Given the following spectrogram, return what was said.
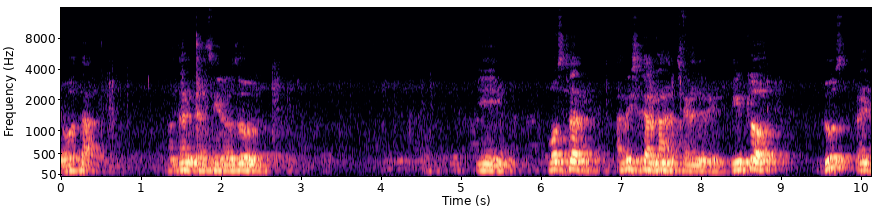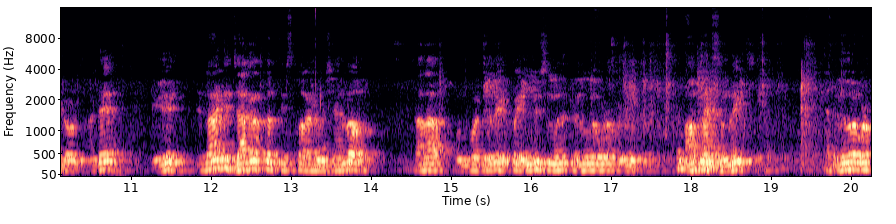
యువత అందరం కలిసి ఈరోజు ఈ పోస్టర్ ఆవిష్కరణ చేయడం జరిగింది. దీంట్లో డూస్ అండ్ డోంట్స్ అంటే ఏ ఎలాంటి జాగ్రత్తలు తీసుకోవాలనే విషయంలో చాలా పొందుపరిచారు. ఎక్కువ ఇంగ్లీష్లోనే తెలుగులో కూడా కొన్ని పాంప్లెట్స్ ఉన్నాయి. తెలుగులో కూడా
